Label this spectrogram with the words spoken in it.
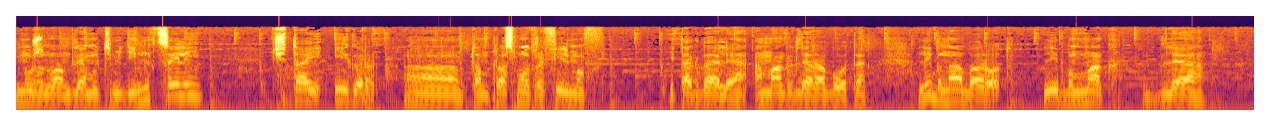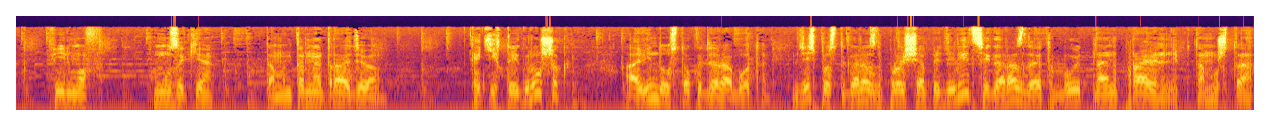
нужен вам для мультимедийных целей, читай игр, э, там просмотра фильмов и так далее, а Mac для работы, либо наоборот, либо Mac для фильмов, музыки, там интернет-радио, каких-то игрушек, а Windows только для работы. Здесь просто гораздо проще определиться и гораздо это будет, наверное, правильнее, потому что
